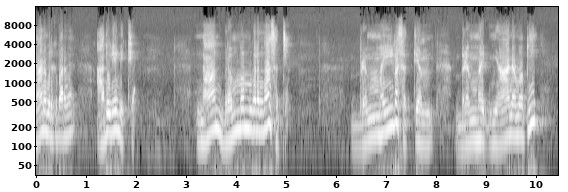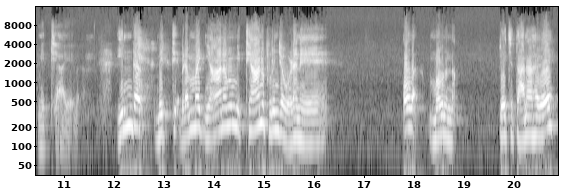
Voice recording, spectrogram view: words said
ஞானம் இருக்கு பாருங்கள் அதுவே மித்யா. நான் பிரம்மங்கிறது தான் சத்தியம். பிரம்மைவ சத்தியம் பிரம்ம ஜானமபி மித்யா ஏவ. இந்த மித்ய பிரம்ம ஜானமும் மித்யான்னு புரிஞ்ச உடனே ஓவர் மௌனம்தான். பேச்சு தானாகவே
